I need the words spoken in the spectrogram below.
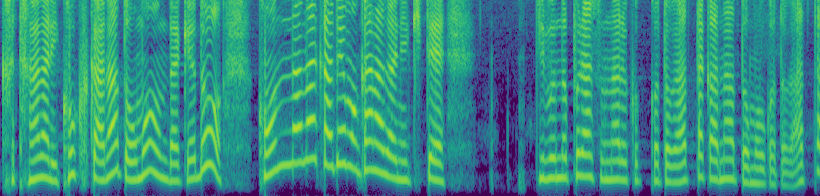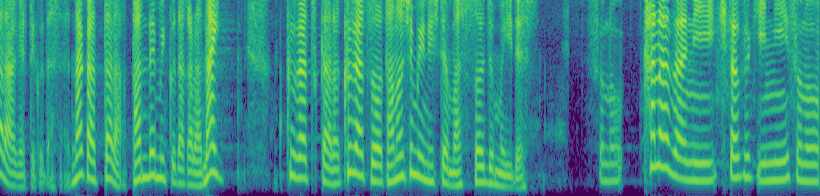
かなり酷かなと思うんだけど、こんな中でもカナダに来て、自分のプラスになることがあったかなと思うことがあったらあげてください。なかったらパンデミックだからない !9 月から9月を楽しみにしてます。それでもいいです。そのカナダに来た時にその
